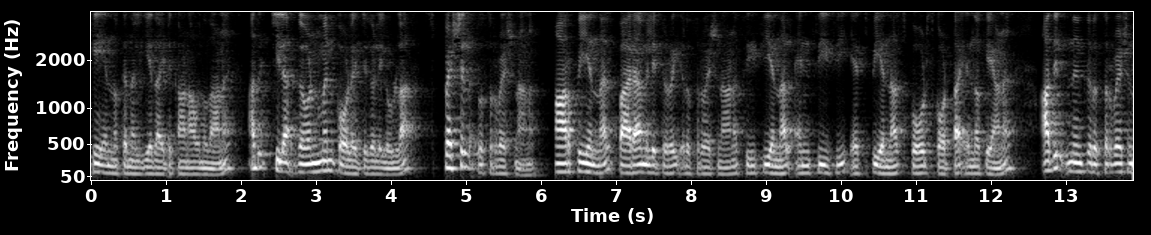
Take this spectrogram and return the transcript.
K എന്നൊക്കെ നൽകിയതായിട്ട് കാണാവുന്നതാണ്. അത് ചില ഗവൺമെന്റ് കോളേജുകളിലുള്ള സ്പെഷ്യൽ റിസർവേഷനാണ് ആർ പി എന്നാൽ പാരാമിലിറ്ററി റിസർവേഷനാണ് സി സി എന്നാൽ N C C S P എന്നാൽ സ്പോർട്സ് കോട്ട എന്നൊക്കെയാണ് അതിൽ നിങ്ങൾക്ക് റിസർവേഷൻ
